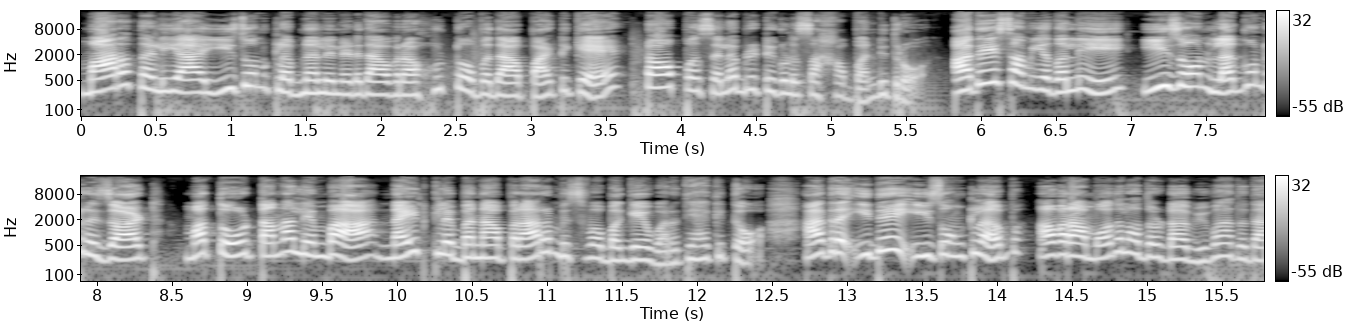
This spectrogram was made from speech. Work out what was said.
ಮಾರತಳಿಯ ಈಜೋನ್ ಕ್ಲಬ್ನಲ್ಲಿ ನಡೆದ ಅವರ ಹುಟ್ಟುಹಬ್ಬದ ಪಾರ್ಟಿಗೆ ಟಾಪ್ ಸೆಲೆಬ್ರಿಟಿಗಳು ಸಹ ಬಂದಿದ್ರು. ಅದೇ ಸಮಯದಲ್ಲಿ ಈಜೋನ್ ಲಗುನ್ ರೆಸಾರ್ಟ್ ಮತ್ತು ಟನಲ್ ಎಂಬ ನೈಟ್ ಕ್ಲಬ್ ಅನ್ನ ಪ್ರಾರಂಭಿಸುವ ಬಗ್ಗೆ ವರದಿಯಾಗಿತ್ತು. ಆದರೆ ಇದೇ ಈಜೋನ್ ಕ್ಲಬ್ ಅವರ ಮೊದಲ ದೊಡ್ಡ ವಿವಾದದ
